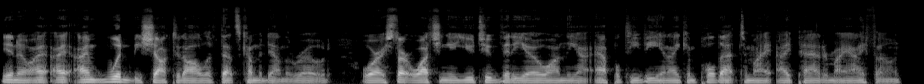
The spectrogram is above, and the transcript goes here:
You know, I, I, I wouldn't be shocked at all if that's coming down the road. Or I start watching a YouTube video on the uh, Apple TV and I can pull that to my iPad or my iPhone.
